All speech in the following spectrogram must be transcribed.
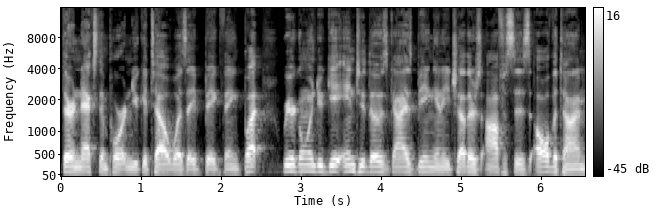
their next important, you could tell was a big thing. But we're going to get into those guys being in each other's offices all the time,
